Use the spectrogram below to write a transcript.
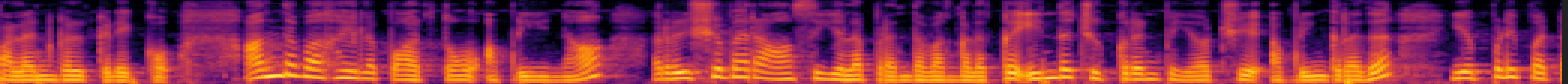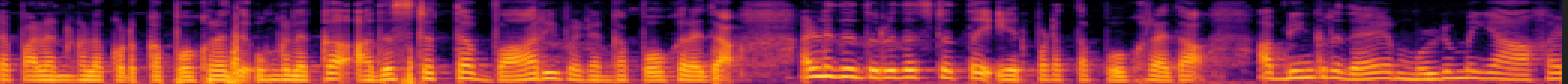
பலன்கள் கிடைக்கும். அந்த வகையில் பார்த்தோம் அப்படின்னா ரிஷப ராசியில் பிறந்தவங்களுக்கு இந்த சுக்கரன் பெயர்ச்சி அப்படிங்கிறது எப்படிப்பட்ட பலன்களை கொடுக்க போகிறது? உங்களுக்கு அதிர்ஷ்டத்தை வாரி வழங்க போகிறதா? அல்லது துரதிர்ஷ்டத்தை ஏற்படுத்த போகிறதா? அப்படிங்கிறத முழுமையாக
